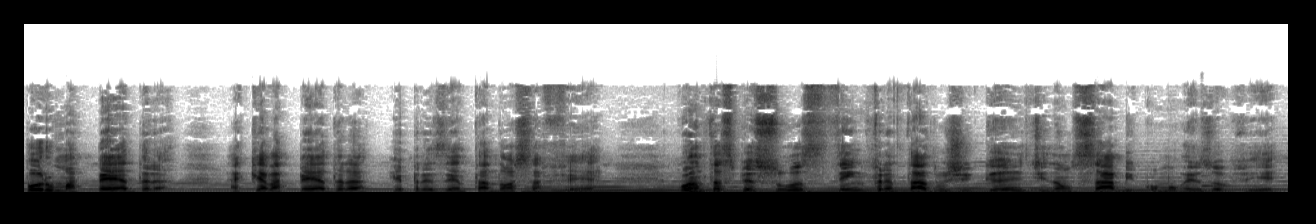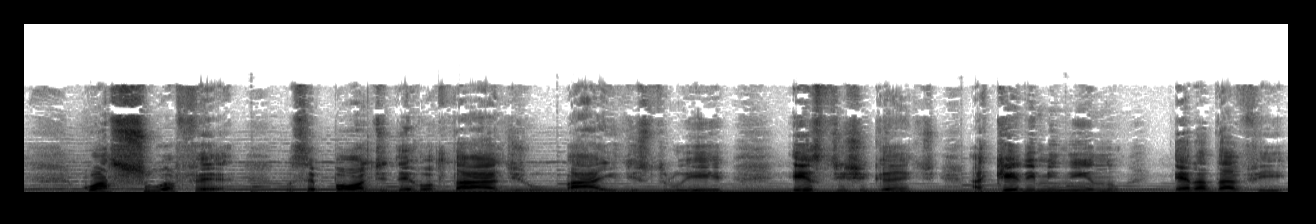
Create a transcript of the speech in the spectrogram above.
por uma pedra. Aquela pedra representa a nossa fé. Quantas pessoas têm enfrentado um gigante e não sabem como resolver? Com a sua fé, você pode derrotar, derrubar e destruir este gigante. Aquele menino era Davi,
